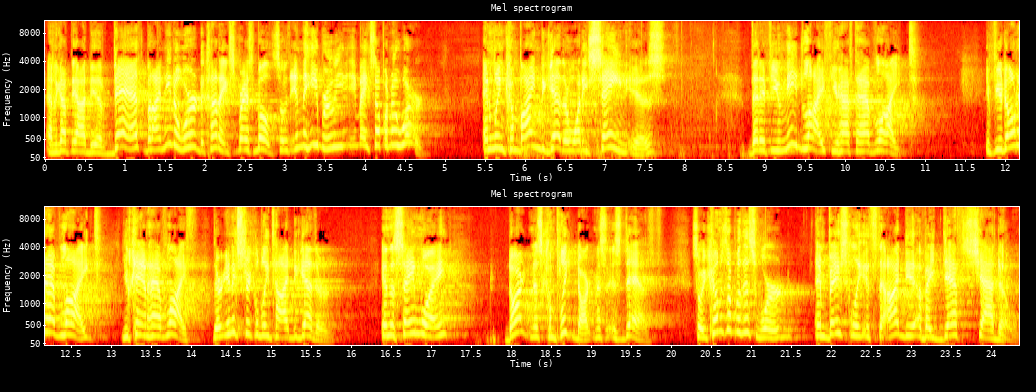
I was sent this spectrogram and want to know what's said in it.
and I got the idea of death, but I need a word to kind of express both. So in the Hebrew, he, he makes up a new word. And when combined together, what he's saying is that if you need life, you have to have light. If you don't have light, you can't have life. They're inextricably tied together. In the same way, darkness, complete darkness, is death. So he comes up with this word, and basically it's the idea of a death shadow.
